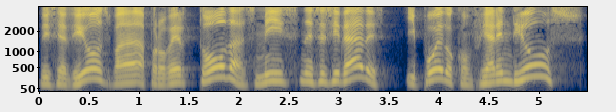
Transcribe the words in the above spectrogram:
dice, Dios va a proveer todas mis necesidades y puedo confiar en Dios.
